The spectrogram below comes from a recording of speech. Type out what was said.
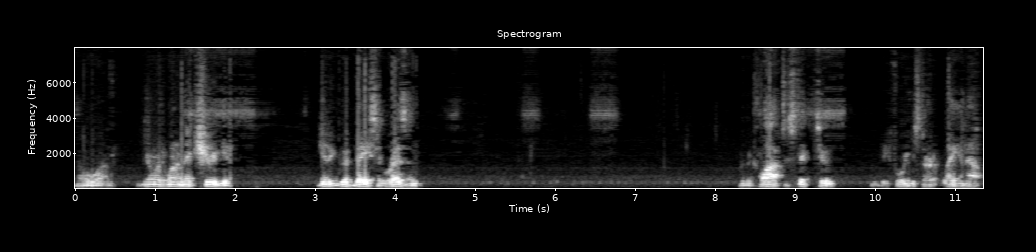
So uh, you always want to make sure you get a good base of resin for the cloth to stick to before you start laying out.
